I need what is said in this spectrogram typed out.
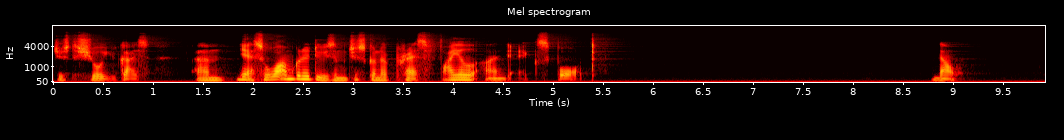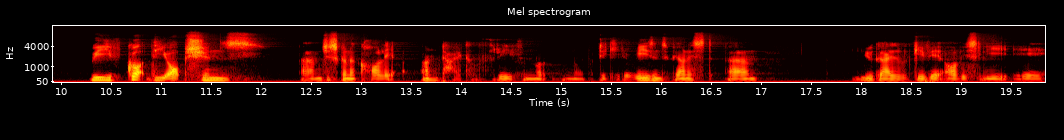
just to show you guys. Um, yeah so what I'm going to do is I'm just going to press file and export. Now we've got the options. I'm just going to call it untitled 3 for no, no particular reason to be honest. Um, you guys will give it obviously a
